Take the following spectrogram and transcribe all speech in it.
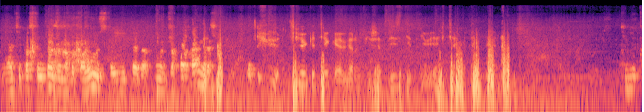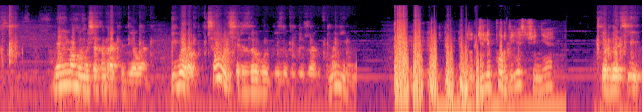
У меня типа стоит тоже на боковую, стоит этот, ну, захват камеры, что ли. Тихо, тихо, Верн пишет, пиздит, не верьте. Я не могу, мы сейчас контракты делаем. Егоров, почему вы через другую пизду побежали? Помоги мне. Тут телепорт есть, че не? Я, блядь, и...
